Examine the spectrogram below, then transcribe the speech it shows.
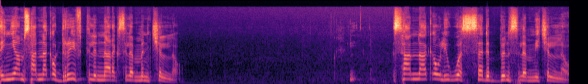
እኛም ሳናቀው ድሪፍት ልናረግ ስለምንችል ነው። ሳናቀው ሊወሰድብን ስለሚችል ነው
